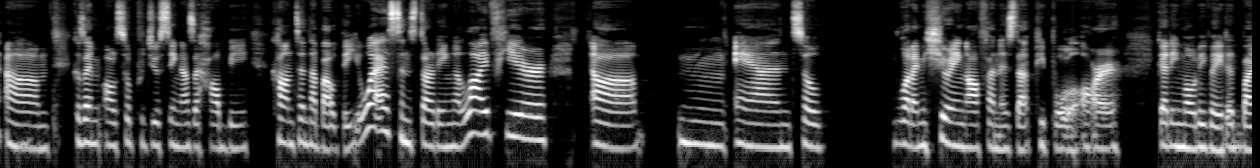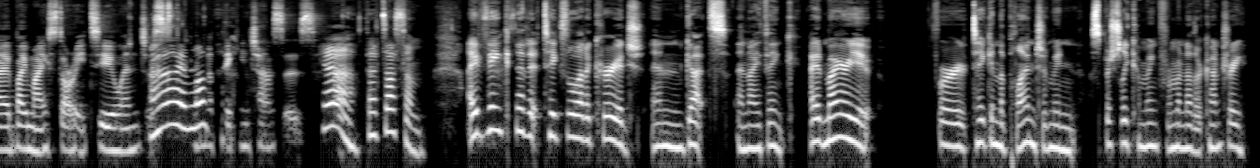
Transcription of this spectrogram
because um, I'm also producing as a hobby content about the US and starting a live here. Uh, mm, and so, what I'm hearing often is that people are getting motivated by by my story too, and just ah, I love taking chances. Yeah, that's awesome. I think that it takes a lot of courage and guts, and I think I admire you for taking the plunge. I mean, especially coming from another country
